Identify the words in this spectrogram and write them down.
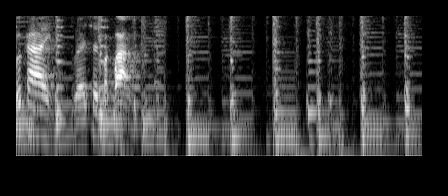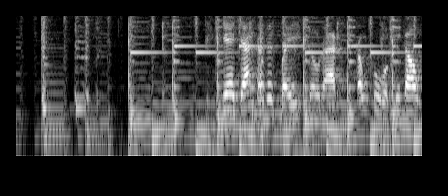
Bước 2. Vệ sinh mặt bằng Che chắn các thiết bị, đồ đạc trong khu vực thi công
